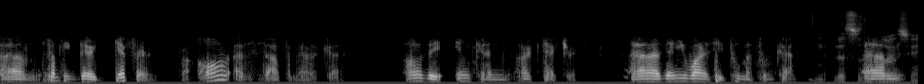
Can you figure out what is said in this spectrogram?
um, something very different for all of South America, all of the Incan architecture, uh, then you want to see Puma Punka. This is the Um, place. Yeah.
